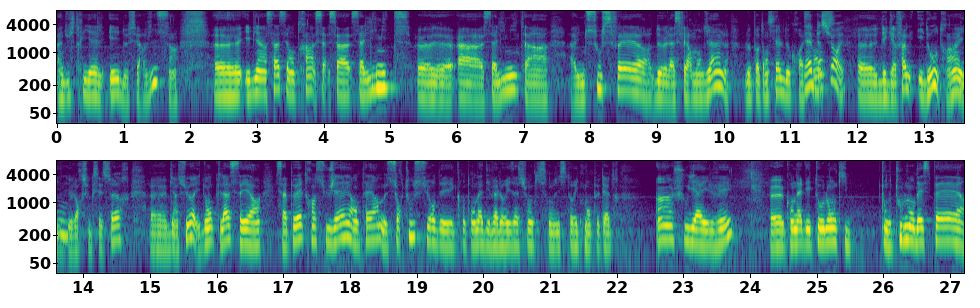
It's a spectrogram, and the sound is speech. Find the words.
industriels et de services, hein, euh, eh bien ça, c'est en train, ça, limite, euh, à, ça limite à, une sous-sphère de la sphère mondiale le potentiel de croissance des GAFAM et d'autres, hein, et de leurs successeurs, bien sûr. Et donc là, c'est ça peut être un sujet en termes, surtout sur des, quand on a des valorisations qui sont historiquement peut-être un chouïa élevé, qu'on a des taux longs qui, dont tout le monde espère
